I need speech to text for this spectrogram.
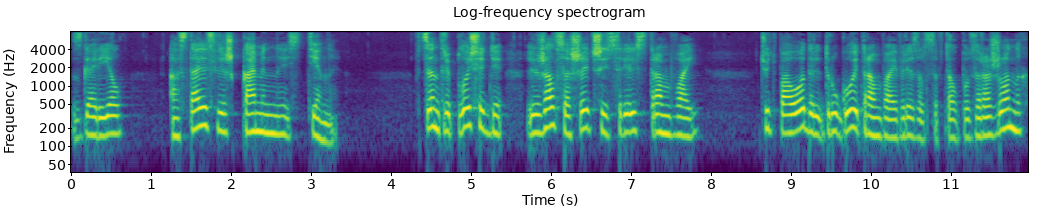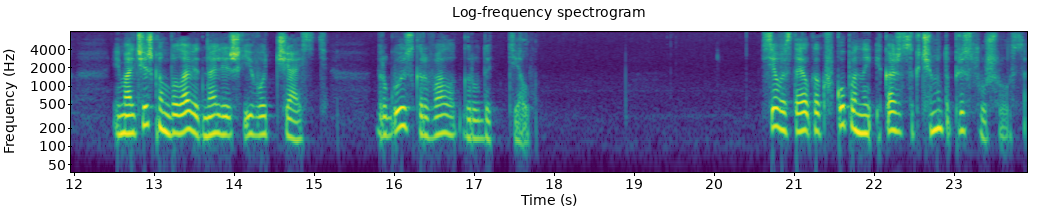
сгорел, остались лишь каменные стены. В центре площади лежал сошедший с рельс трамвай. Чуть поодаль другой трамвай врезался в толпу зараженных, и мальчишкам была видна лишь его часть. Другую скрывала груда тел. Сева стоял как вкопанный и, кажется, к чему-то прислушивался.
